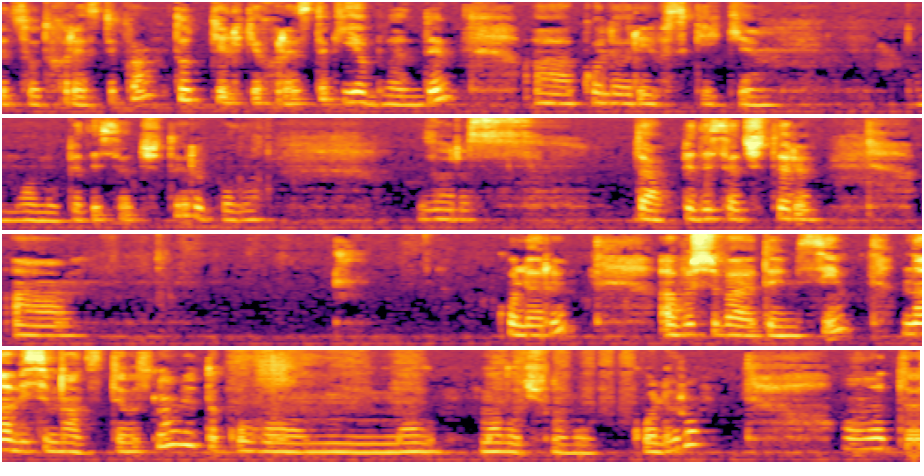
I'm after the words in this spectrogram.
500 хрестика. Тут тільки хрестик, є бленди, кольорів скільки, по-моєму, 54 було. Зараз, так, да, 54 а, кольори. Вишиваю DMC на 18 основі такого мол- молочного кольору. От, е,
